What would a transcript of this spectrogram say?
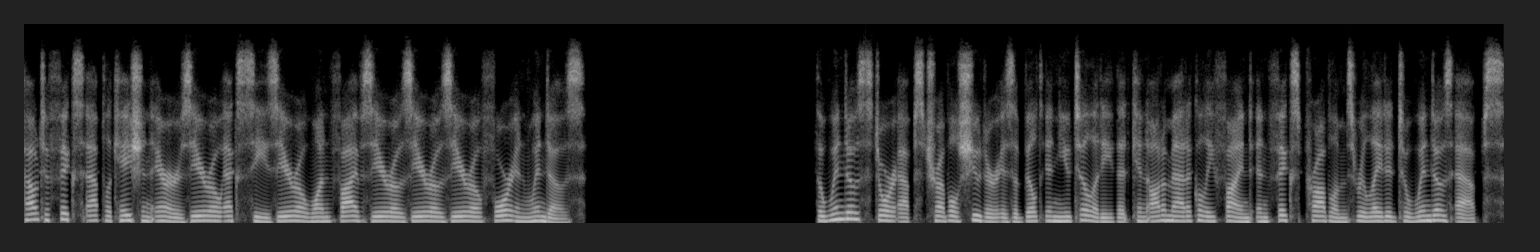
How to fix application error 0xC0150004 in Windows. The Windows Store Apps Troubleshooter is a built-in utility that can automatically find and fix problems related to Windows apps.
